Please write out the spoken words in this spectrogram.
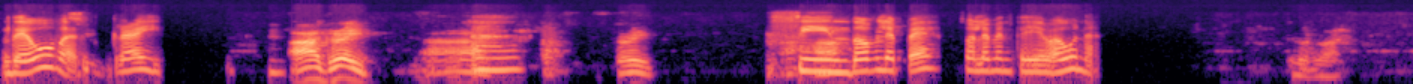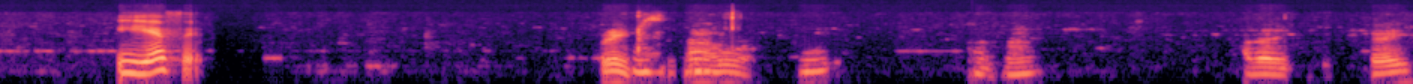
De. Sí. Grape. Ah, great. Ah, great. Sin doble P, solamente lleva una. de verdad. Y S. Grapes. Ah. A ver, great.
